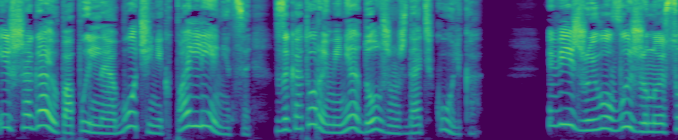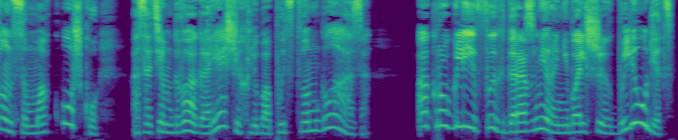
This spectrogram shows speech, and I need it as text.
и шагаю по пыльной обочине к поленнице, за которой меня должен ждать Колька. Вижу его выжженную солнцем макушку, а затем два горящих любопытством глаза. Округлив их до размера небольших блюдец,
